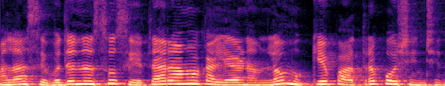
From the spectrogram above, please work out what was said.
అలా శివధనస్సు సీతారామ కళ్యాణంలో ముఖ్య పాత్ర పోషించింది.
